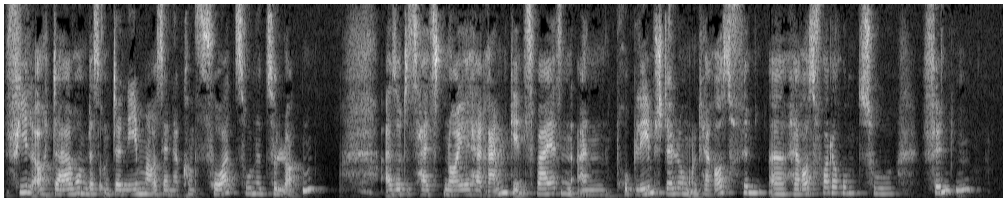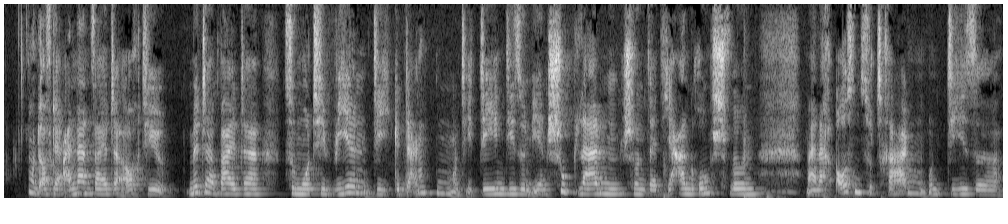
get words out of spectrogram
viel auch darum, das Unternehmen aus seiner Komfortzone zu locken also das heißt neue Herangehensweisen an Problemstellungen und Herausfind äh, Herausforderungen zu finden. Und auf der anderen Seite auch die Mitarbeiter zu motivieren, die Gedanken und Ideen, die so in ihren Schubladen schon seit Jahren rumschwirren, mal nach außen zu tragen und diese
